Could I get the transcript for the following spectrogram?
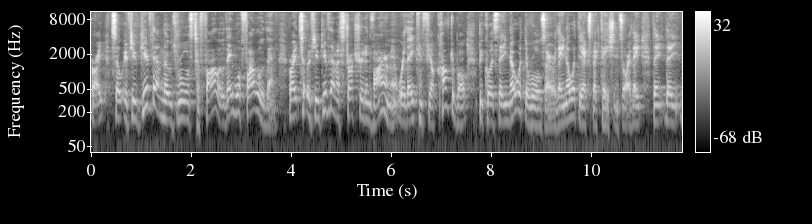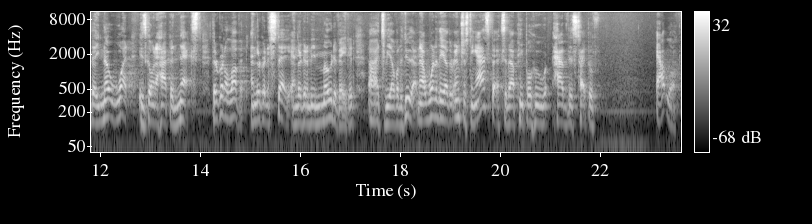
Right. So if you give them those rules to follow, they will follow them. Right. So if you give them a structured environment where they can feel comfortable because they know what the rules are, they know what the expectations are, they they they, they know what is going to happen next. They're going to love it and they're going to stay and they're going to be motivated uh, to be able to do that. Now, one of the other interesting aspects about people who have this type of outlook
